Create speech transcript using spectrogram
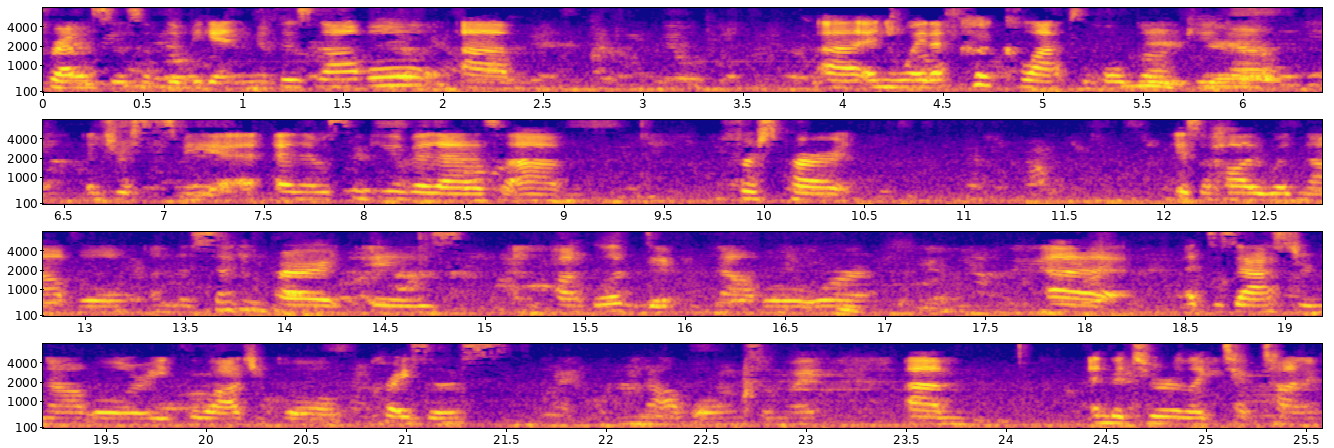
premises of the beginning of his novel um, uh, in a way that could collapse the whole book. You know, interests me, and I was thinking of it as um, the first part is a Hollywood novel, and the second part is an apocalyptic novel or uh, a disaster novel or ecological crisis novel in some way. Um, and the two are like tectonic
